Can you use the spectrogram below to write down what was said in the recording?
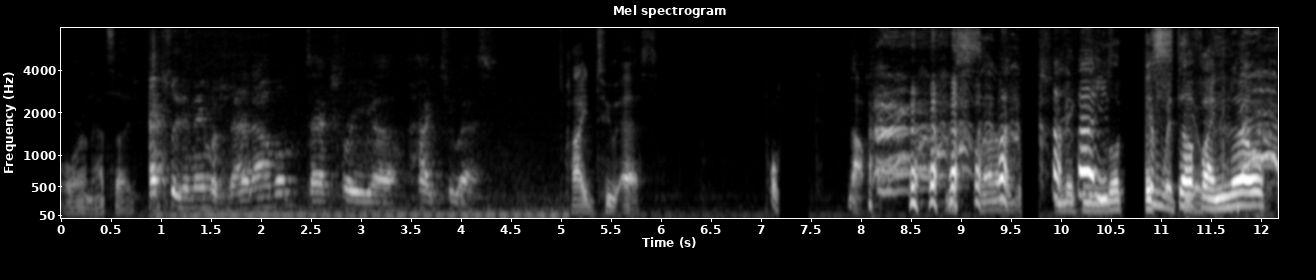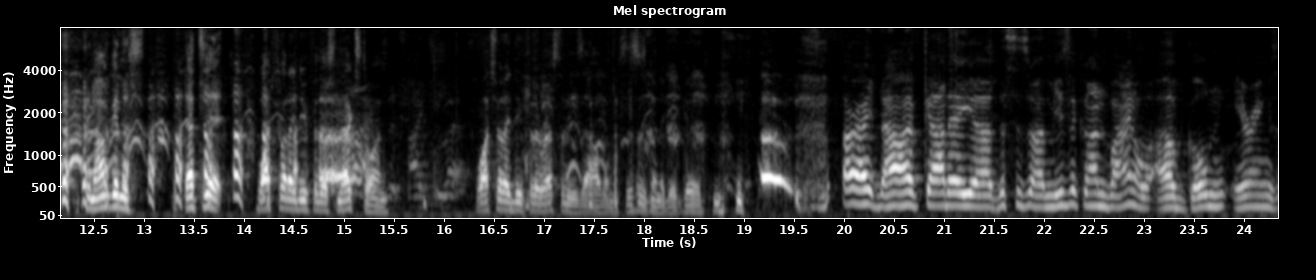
or on that side. Actually, the name of that album is actually uh, High 2S. Hide 2S. No. you son of a bitch. Make me look this stuff you. I know, and I'm gonna. That's it. Watch what I do for this next one. It's High 2S. Watch what I do for the rest of these albums. This is gonna get good. All right, now I've got a. Uh, this is a music on vinyl of Golden Earrings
